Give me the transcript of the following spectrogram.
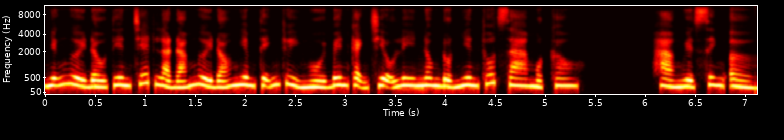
Những người đầu tiên chết là đám người đó nghiêm tĩnh Thủy ngồi bên cạnh Triệu Ly Nông đột nhiên thốt ra một câu. Hà Nguyệt Sinh ở,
